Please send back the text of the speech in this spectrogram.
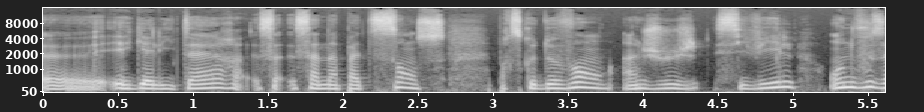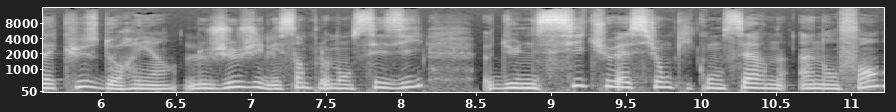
égalitaire ça n'a pas de sens. Parce que devant un juge civil, on ne vous accuse de rien. Le juge, il est simplement saisi d'une situation qui concerne un enfant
